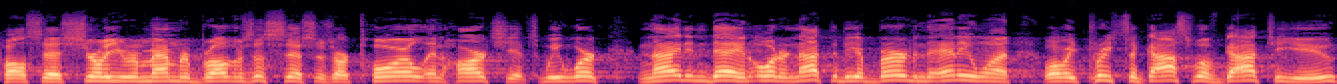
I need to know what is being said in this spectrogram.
Paul says, Surely you remember, brothers and sisters, our toil and hardships. We work night and day in order not to be a burden to anyone while we preach the gospel of God to you.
